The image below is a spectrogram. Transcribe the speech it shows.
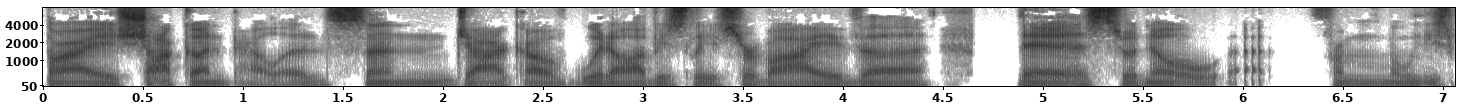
by shotgun pellets. And Jack would obviously survive uh, this with no, uh, from at least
